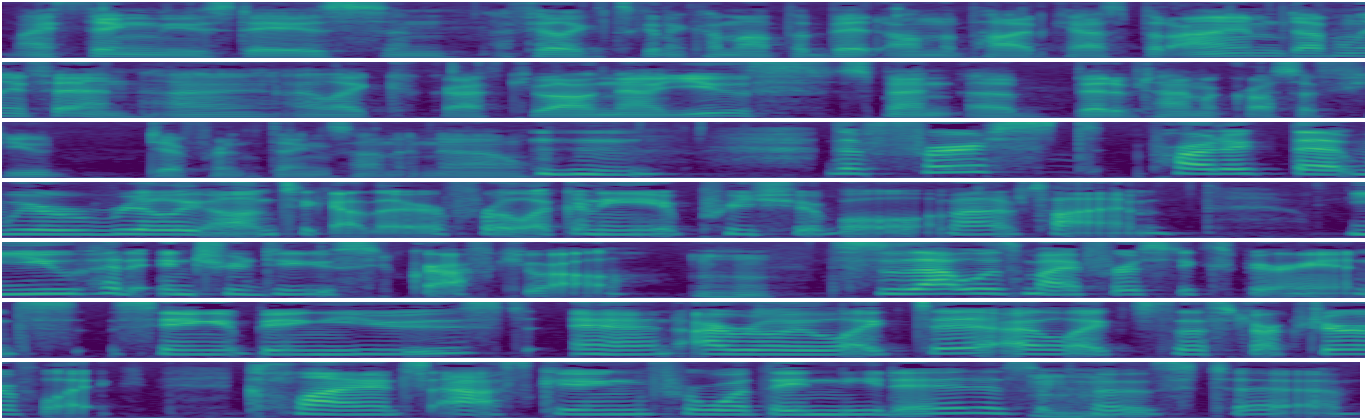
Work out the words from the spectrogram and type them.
my thing these days, and I feel like it's going to come up a bit on the podcast. But I am definitely a fan. I, I like GraphQL. Now you've spent a bit of time across a few different things on it now. Mm-hmm. The first project that we were really on together for like any appreciable amount of time, you had introduced GraphQL. Mm-hmm. So that was my first experience seeing it being used, and I really liked it. I liked the structure of like clients asking for what they needed as mm-hmm. opposed to,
